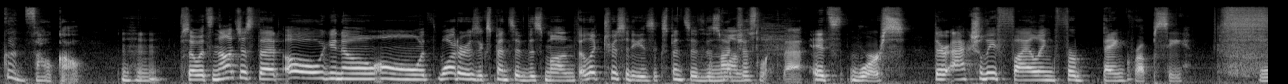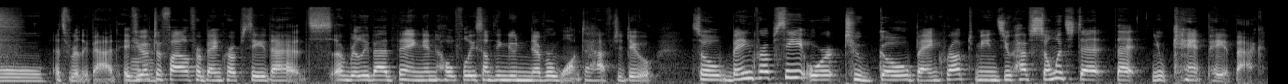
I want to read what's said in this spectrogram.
更糟糕。Mm-hmm. So it's not just that, oh, you know, oh, water is expensive this month, electricity is expensive this Not month. just like that. It's worse. They're actually filing for bankruptcy. Ooh. It's really bad. If you have mm. to file for bankruptcy, that's a really bad thing and hopefully something you never want to have to do. So, bankruptcy or to go bankrupt means you have so much debt that you can't pay it back.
